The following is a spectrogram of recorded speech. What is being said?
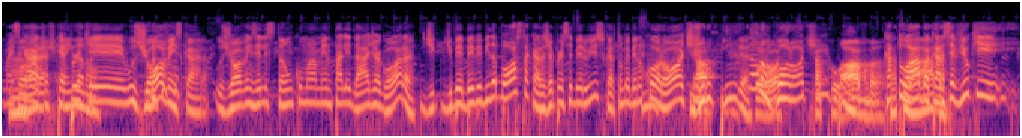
Mas, Corote, cara, acho que é ainda porque os jovens, cara, os jovens eles estão com uma mentalidade agora de, de beber bebida bosta, cara. Já perceberam isso, cara? Estão bebendo corote. Jurupinga. não. Não, não, Corote. Catuaba. Catuaba, Catuaba. cara. Você viu que.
